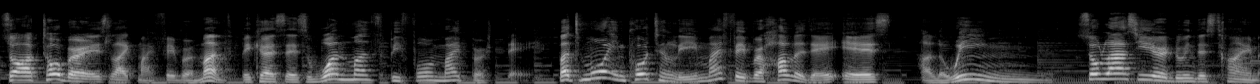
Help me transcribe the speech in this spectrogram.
So October is like my favorite month because it's one month before my birthday. But more importantly, my favorite holiday is Halloween. So last year during this time,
